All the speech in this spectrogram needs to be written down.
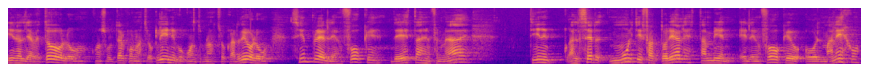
ir al diabetólogo, consultar con nuestro clínico, con nuestro cardiólogo. Siempre el enfoque de estas enfermedades tiene, al ser multifactoriales, también el enfoque o el manejo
